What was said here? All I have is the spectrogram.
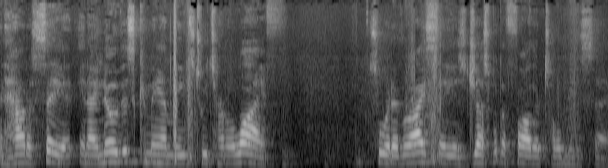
and how to say it, and I know this command leads to eternal life. So whatever I say is just what the Father told me to say.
